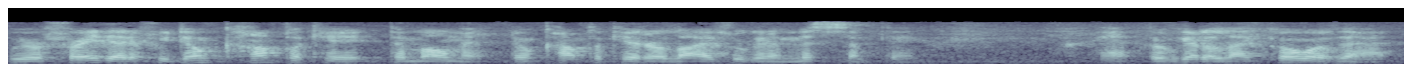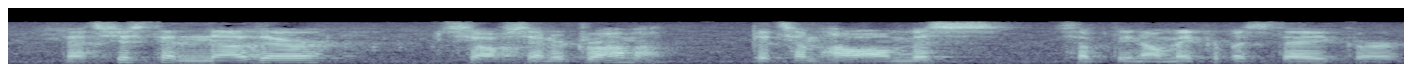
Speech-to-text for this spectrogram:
we are afraid that if we don't complicate the moment, don't complicate our lives, we're going to miss something. Yeah? But we've got to let go of that. That's just another self-centered drama. That somehow I'll miss something, I'll make a mistake, or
